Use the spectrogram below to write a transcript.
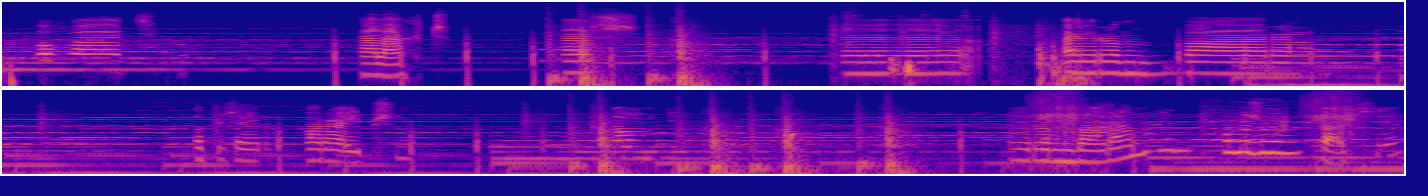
kupować go w kanałach, czy też e, Iron Bara. Kupić Iron Bara i przy... Ciągnik. Iron Bara, no i to możemy dać, nie?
